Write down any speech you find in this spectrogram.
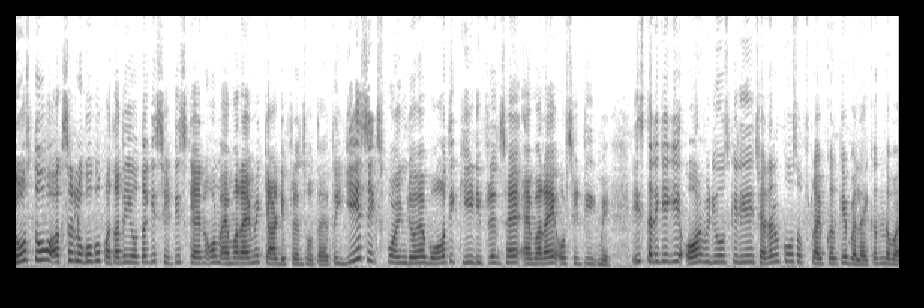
दोस्तों तो अक्सर लोगों को पता नहीं होता कि सीटी स्कैन और एमआरआई में क्या डिफरेंस होता है। तो ये सिक्स पॉइंट जो है, बहुत ही की डिफरेंस है एमआरआई और सीटी में। इस तरीके की और वीडियोस के लिए चैनल को सब्सक्राइब करके बेल आइकन दबाएँ।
